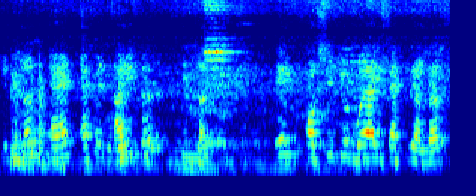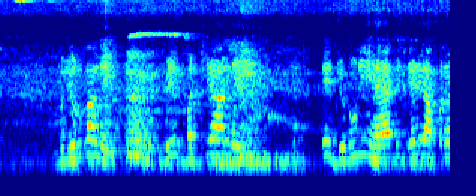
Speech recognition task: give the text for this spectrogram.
tribunal and appellate tribunal ਇਹ ਕਨਸਟੀਟਿਊਟ ਹੋਇਆ ਇਸ ਐਕਟ ਦੇ ਅੰਦਰ ਬਜ਼ੁਰਗਾਂ ਲਈ, ਵੀ ਬੱਚਿਆਂ ਲਈ ਇਹ ਜ਼ਰੂਰੀ ਹੈ ਕਿ ਜਿਹੜੇ ਆਪਣੇ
